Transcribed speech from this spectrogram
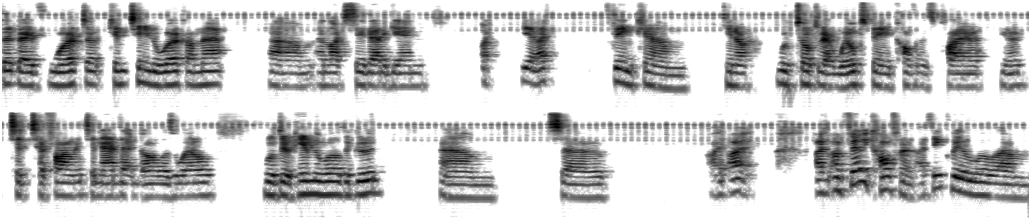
that they've worked uh, continue to work on that um, and like to see that again. I, yeah, I think um, you know we've talked about Wilks being a confidence player. You know, to, to finally to nab that goal as well will do him the world of good. Um, so I, I I'm fairly confident. I think we will. Um,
